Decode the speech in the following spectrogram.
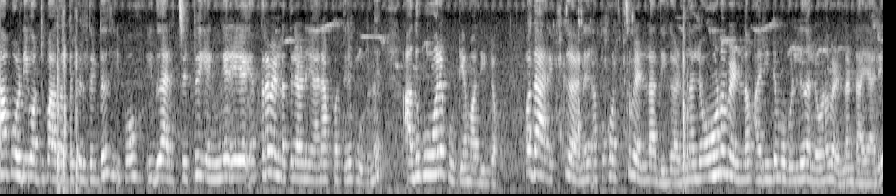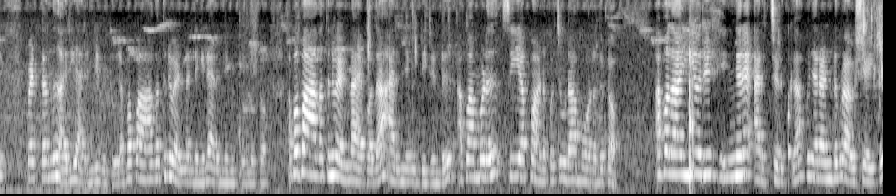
ആ പൊടി കുറച്ച് പാത്രത്തിൽ എടുത്തിട്ട് ഇപ്പോൾ ഇത് അരച്ചിട്ട് എങ്ങനെ എത്ര വെള്ളത്തിലാണ് ഞാൻ അപ്പത്തിന് കൂട്ടുന്നത് അതുപോലെ കൂട്ടിയാൽ മതി കേട്ടോ അപ്പോൾ അത് അരക്കുകയാണ് അപ്പോൾ കുറച്ച് വെള്ളം അധികമാണ് നല്ലോണം വെള്ളം അരിന്റെ മുകളിൽ നല്ലോണം വെള്ളം ഉണ്ടായാൽ പെട്ടെന്ന് അരി അരിഞ്ഞ് കിട്ടൂല. അപ്പോൾ പാകത്തിന് വെള്ളം ഉണ്ടെങ്കിൽ അരിഞ്ഞ് കിട്ടുള്ളൂ കേട്ടോ അപ്പോൾ പാകത്തിന് വെള്ളം ആയപ്പോൾ അതാ അരിഞ്ഞ് കിട്ടിയിട്ടുണ്ട്. അപ്പോൾ നമ്മൾ സീയപ്പാണ് ഇപ്പോൾ ചൂടാൻ പോണത് കേട്ടോ അപ്പോൾ അതാ ഈ ഒരു ഇങ്ങനെ അരച്ചെടുക്കുക. അപ്പോൾ ഞാൻ രണ്ട് പ്രാവശ്യമായിട്ട്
